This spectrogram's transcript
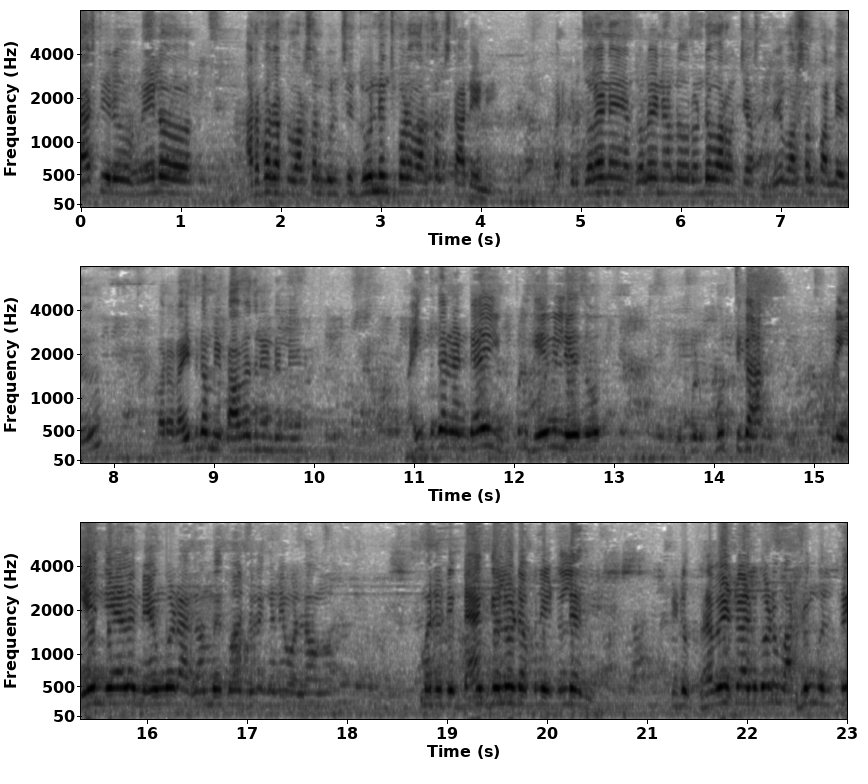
లాస్ట్ ఇయర్ మేలో అరపదట్టు వర్షాలు కులిచి జూన్ నుంచి కూడా వర్షాలు స్టార్ట్ అయినాయి. మరి ఇప్పుడు జూలై జూలై నెలలో రెండో వారం వచ్చేస్తుంది. వర్షాలు పడలేదు. మరి రైతుగా మీకు ఆవేదన ఏంటండి? రైతుగానంటే ఇప్పుడు ఏమీ లేదు. ఇప్పుడు పూర్తిగా ఇప్పుడు ఏం చేయాలో మేము కూడా అగమ్యకోసరంగానే ఉన్నాము. మరి ఇటు బ్యాంకులో డబ్బులు ఇవ్వలేదు ఇటు ప్రైవేట్ వాళ్ళు కూడా వర్షం కురిస్తే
